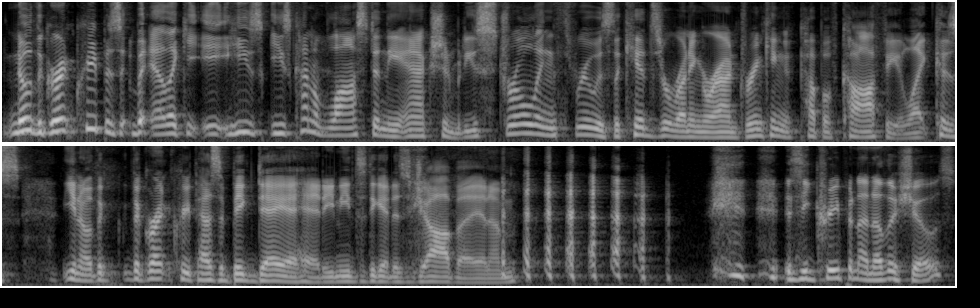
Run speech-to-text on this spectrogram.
no, the grunt creep is, but uh, like he's he's kind of lost in the action, but he's strolling through as the kids are running around drinking a cup of coffee, like because you know the the grunt creep has a big day ahead. He needs to get his Java in him. Is he creeping on other shows?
